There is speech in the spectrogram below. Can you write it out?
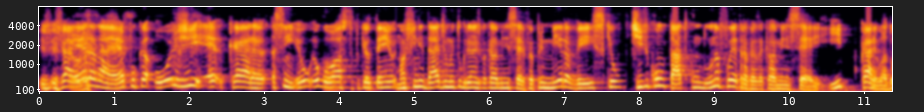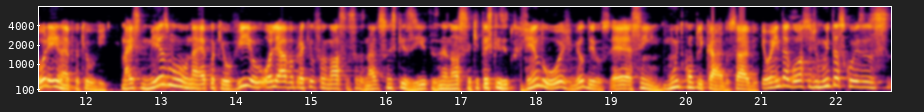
Já era na época, hoje é, cara, assim, eu, eu gosto, porque eu tenho uma afinidade muito grande com aquela minissérie. Foi a primeira vez que eu tive contato com Duna, foi através daquela minissérie. E, cara, eu adorei na época que eu vi. Mas mesmo na época que eu vi, eu olhava para aquilo e falava, nossa, essas naves são esquisitas, né? Nossa, isso aqui tá esquisito. Vendo hoje, meu Deus, é assim, muito complicado, sabe? Eu ainda gosto de muitas coisas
